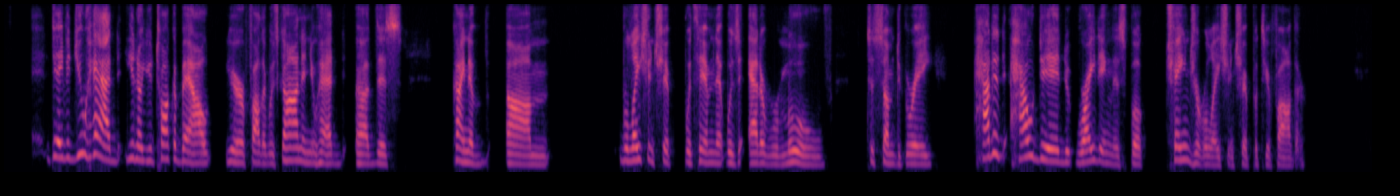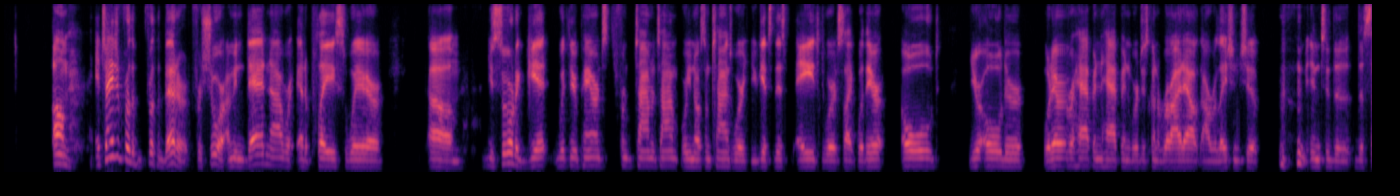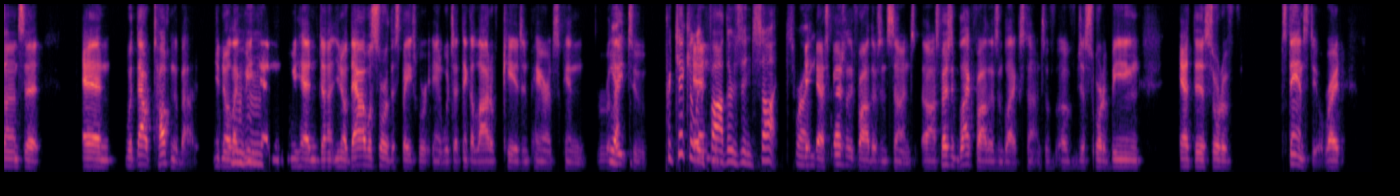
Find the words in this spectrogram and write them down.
David, you had, you know, you talk about your father was gone and you had uh, this kind of um, relationship with him that was at a remove to some degree how did how did writing this book change your relationship with your father um it changed it for the for the better for sure i mean dad and i were at a place where um you sort of get with your parents from time to time, or you know, sometimes where you get to this age where it's like, well, they're old, you're older, whatever happened, happened. We're just gonna ride out our relationship into the the sunset, and without talking about it. You know, like mm-hmm. we hadn't we hadn't done. You know, that was sort of the space we're in, which I think a lot of kids and parents can relate yeah. to particularly and, fathers and sons, right? Yeah, especially fathers and sons, uh, especially black fathers and black sons, of, of just sort of being at this sort of standstill, right?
